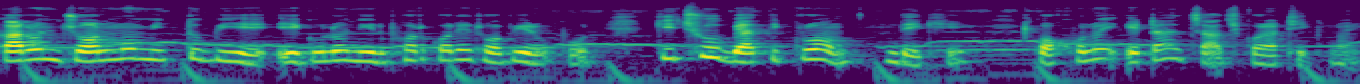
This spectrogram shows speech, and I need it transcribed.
কারণ জন্ম, মৃত্যু, বিয়ে এগুলো নির্ভর করে রবের ওপর কিছু ব্যতিক্রম দেখে। কখনোই এটা জাজ করা ঠিক নয়।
